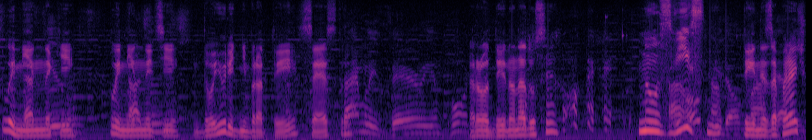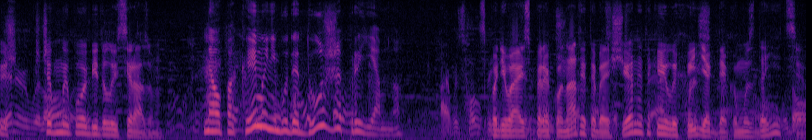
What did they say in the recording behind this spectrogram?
Племінники, племінниці, двоюрідні брати, сестри. Родина над усе. Ну, звісно. Ти не заперечуєш, щоб ми пообідали всі разом. Навпаки, мені буде дуже приємно. Сподіваюсь переконати тебе, що я не такий лихий, як декому здається.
